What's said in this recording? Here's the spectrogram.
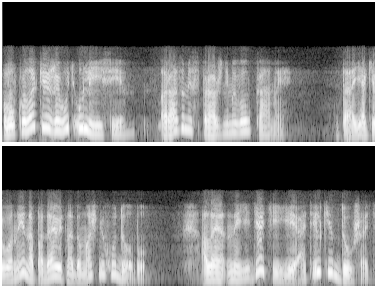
Вовкулаки живуть у лісі разом із справжніми вовками, та як і вони нападають на домашню худобу але не їдять її, а тільки душать.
